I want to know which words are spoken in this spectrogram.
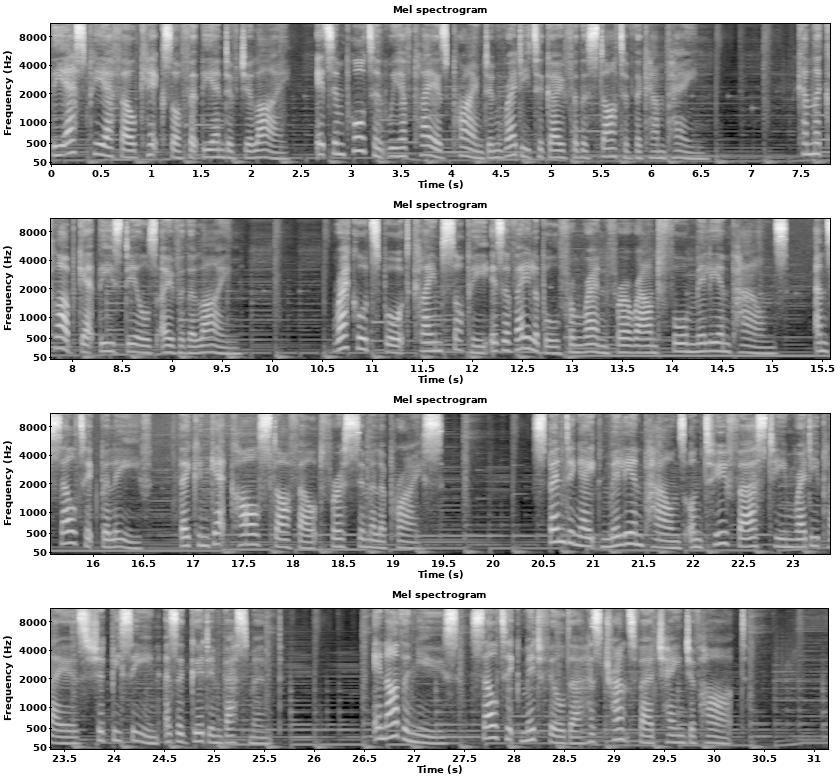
The SPFL kicks off at the end of July. It's important we have players primed and ready to go for the start of the campaign. Can the club get these deals over the line? Record Sport claims Soppy is available from Rennes for around £4 million, and Celtic believe they can get Carl Starfelt for a similar price. Spending £8 million on two first team ready players should be seen as a good investment. In other news, Celtic midfielder has transfer change of heart.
